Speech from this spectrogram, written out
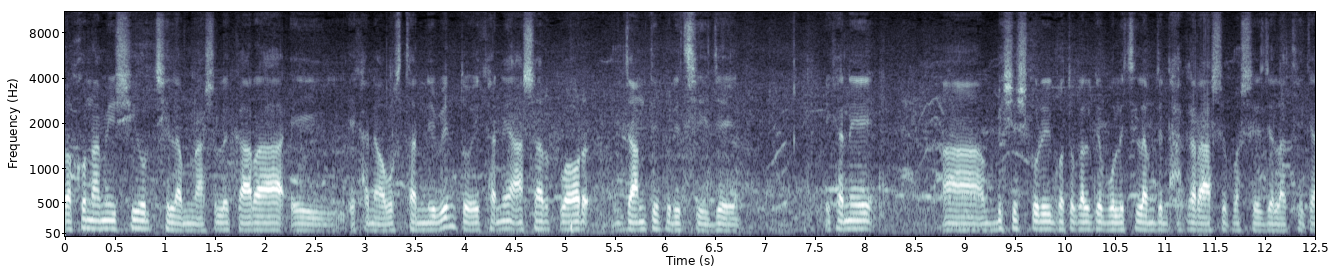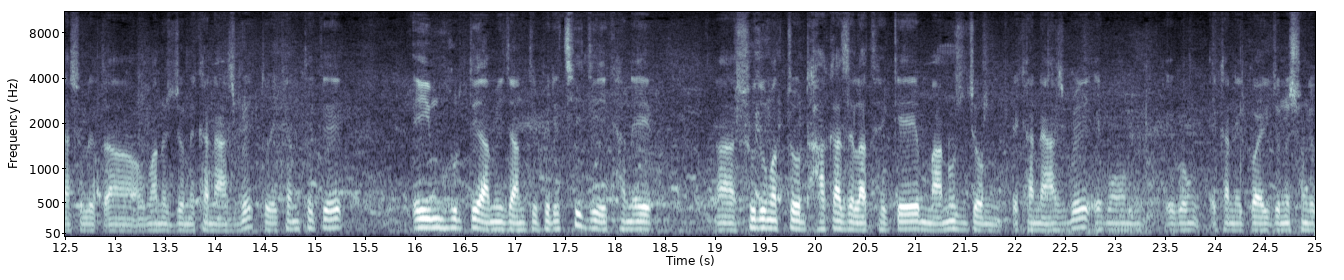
তখন আমি শিওর ছিলাম না আসলে কারা এই এখানে অবস্থান নেবেন। তো এখানে আসার পর জানতে পেরেছি যে এখানে বিশেষ করে গতকালকে বলেছিলাম যে ঢাকার আশেপাশে জেলা থেকে আসলে মানুষজন এখানে আসবে। তো এখান থেকে এই মুহূর্তে আমি জানতে পেরেছি যে এখানে শুধুমাত্র ঢাকা জেলা থেকে মানুষজন এখানে আসবে এবং এবং এখানে কয়েকজনের সঙ্গে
